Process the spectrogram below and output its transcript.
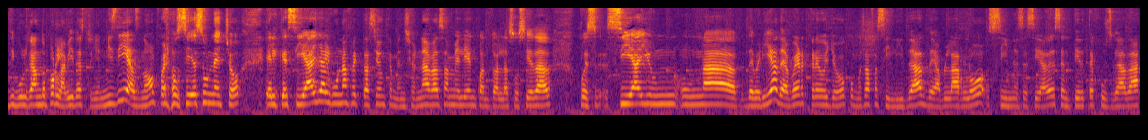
divulgando por la vida, estoy en mis días, ¿no? Pero sí es un hecho el que si hay alguna afectación que mencionabas, Amelia, en cuanto a la sociedad, pues sí hay una, debería de haber, creo yo, como esa facilidad de hablarlo sin necesidad de sentirte juzgada,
